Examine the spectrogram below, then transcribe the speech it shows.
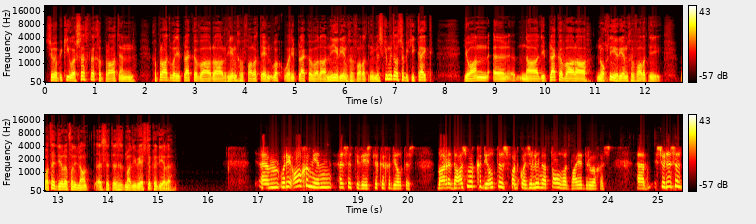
so 'n bietjie oorsigtelik gepraat en gepraat oor die plekke waar daar reën geval het en ook oor die plekke waar daar nie reën geval het nie. Miskien moet ons 'n bietjie kyk Johan uh, na die plekke waar daar nog nie reën geval het nie. Watter dele van die land is dit? Is dit maar die westelike dele? Ehm um, oor die algemeen is dit die westelike gedeeltes, maar daar's ook gedeeltes van KwaZulu-Natal wat baie droog is. Ehm um, so dis 'n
